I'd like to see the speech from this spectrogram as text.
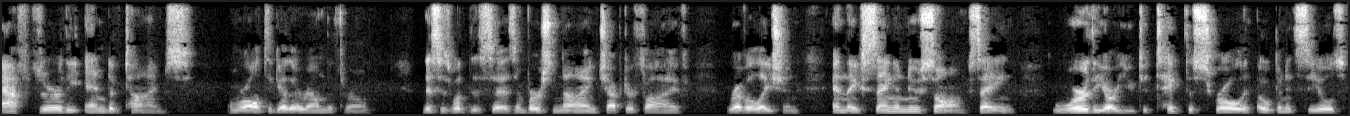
after the end of times, and we're all together around the throne. This is what this says in verse 9, chapter 5, Revelation. And they sang a new song, saying, Worthy are you to take the scroll and open its seals,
